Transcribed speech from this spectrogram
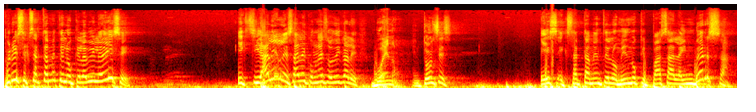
Pero es exactamente lo que la Biblia dice. Y si alguien le sale con eso, dígale, bueno, entonces es exactamente lo mismo que pasa a la inversa.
